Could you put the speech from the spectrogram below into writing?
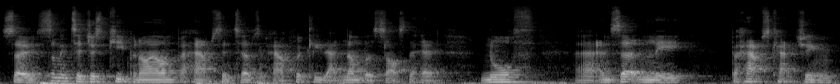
So something to just keep an eye on, perhaps in terms of how quickly that number starts to head north, uh, and certainly perhaps catching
